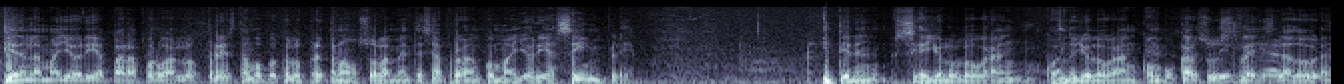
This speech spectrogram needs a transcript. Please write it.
tienen la mayoría para aprobar los préstamos porque los préstamos solamente se aprueban con mayoría simple y tienen si ellos lo logran cuando ellos logran convocar sus legisladoras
